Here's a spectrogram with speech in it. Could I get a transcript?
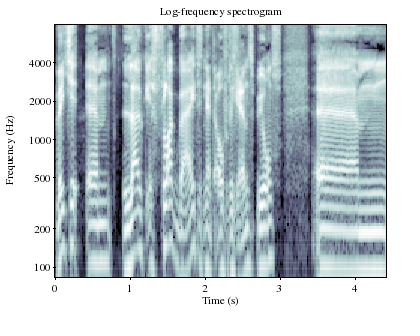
weet je, um, Luik is vlakbij. Het is net over de grens bij ons. Um,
